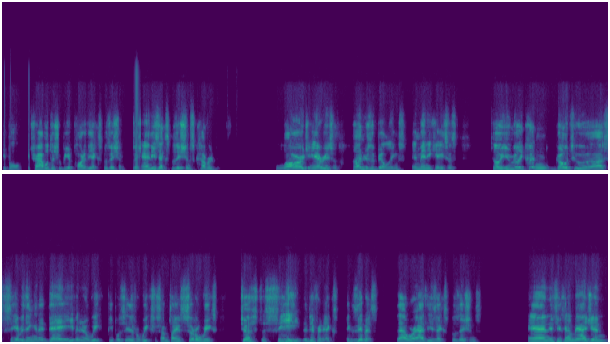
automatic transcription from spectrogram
people traveled to be a part of the exposition. And these expositions covered large areas with hundreds of buildings in many cases. So you really couldn't go to uh, see everything in a day, even in a week. People stay there for weeks or sometimes several weeks just to see the different ex exhibits that were at these expositions. And if you can imagine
